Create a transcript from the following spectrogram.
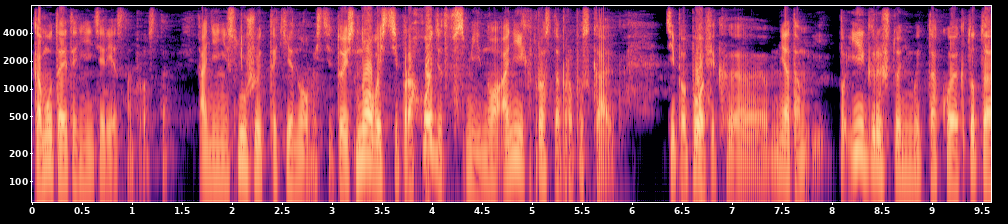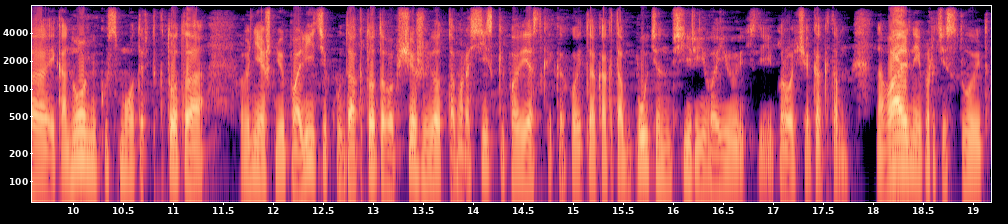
Кому-то это не интересно просто. Они не слушают такие новости. То есть новости проходят в СМИ, но они их просто пропускают типа пофиг, э, у меня там игры что-нибудь такое, кто-то экономику смотрит, кто-то внешнюю политику, да, кто-то вообще живет там российской повесткой какой-то, как там Путин в Сирии воюет и прочее, как там Навальный протестует.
